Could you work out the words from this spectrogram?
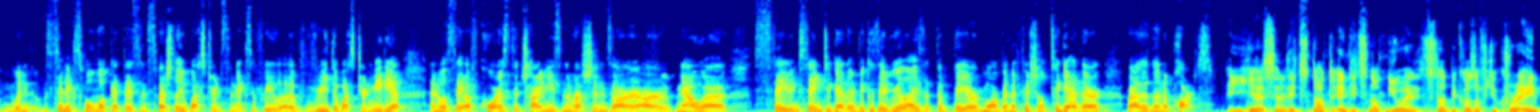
when cynics will look at this, especially Western Western cynics, if we read the Western media, and we'll say, of course, the Chinese and the Russians are, are now uh, staying, staying together because they realize that the, they are more beneficial together rather than apart. Yes, and it's not and it's not new, and it's not because of Ukraine.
